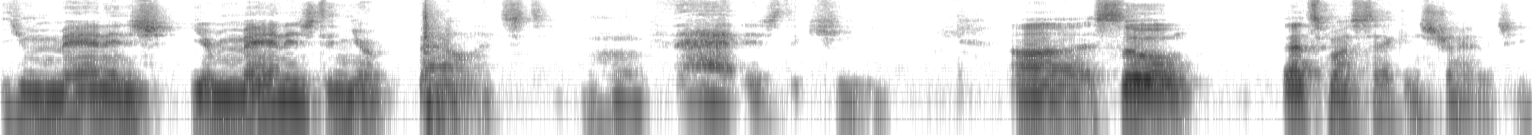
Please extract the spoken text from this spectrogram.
you manage. You're managed and you're balanced. Mhm. That is the key. Uh, so that's my second strategy.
